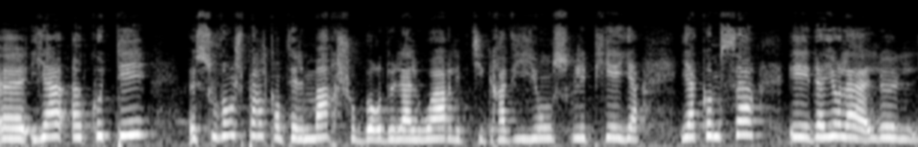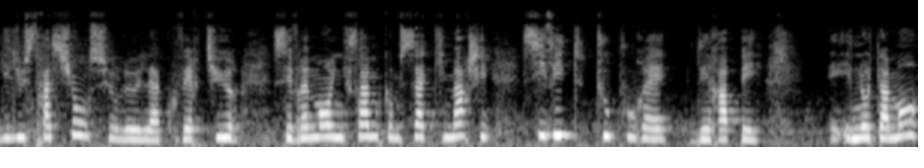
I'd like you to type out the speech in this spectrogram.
euh, il y a un côté. Euh, souvent, je parle quand elle marche au bord de la Loire, les petits gravillons sous les pieds. Il y a, il y a comme ça. Et d'ailleurs, l'illustration sur le- la couverture, c'est vraiment une femme comme ça qui marche. Et si vite, tout pourrait déraper. Et et notamment,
